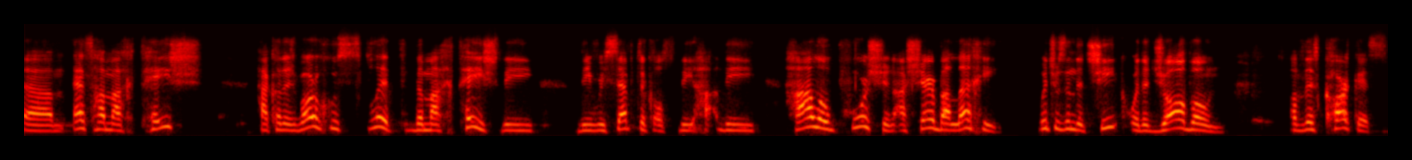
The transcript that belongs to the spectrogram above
Um, es hamachtesh, Hakadosh Baruch Hu split the machtesh, the the receptacles, the the hollow portion, asher balechi, which was in the cheek or the jawbone of this carcass.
